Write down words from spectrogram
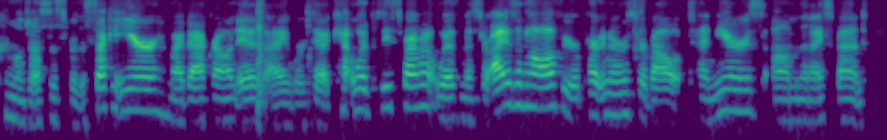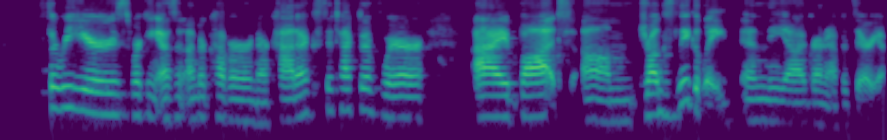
criminal justice for the second year. My background is I worked at Kentwood Police Department with Mr. Eisenhoff. We were partners for about 10 years. Um, then I spent three years working as an undercover narcotics detective where I bought um, drugs legally in the uh, Grand Rapids area.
